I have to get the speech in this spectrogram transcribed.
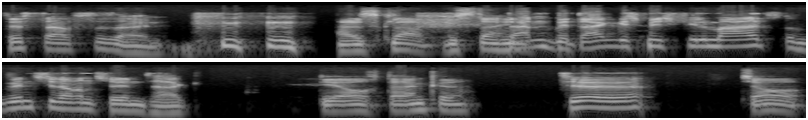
Das darfst du sein. Alles klar, bis dahin. Dann bedanke ich mich vielmals und wünsche dir noch einen schönen Tag. Dir auch, danke. Tschö. Ciao.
